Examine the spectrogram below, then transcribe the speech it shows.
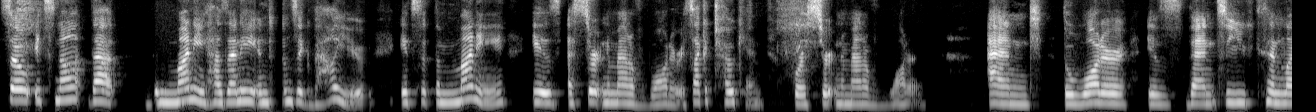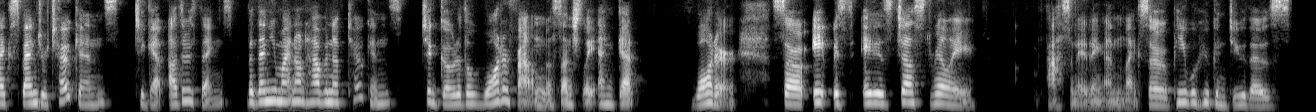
So it's not that the money has any intrinsic value. It's that the money is a certain amount of water. It's like a token for a certain amount of water. And the water is then, so you can like spend your tokens to get other things, but then you might not have enough tokens to go to the water fountain essentially and get water. So it is, it is just really fascinating. And like, so people who can do those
